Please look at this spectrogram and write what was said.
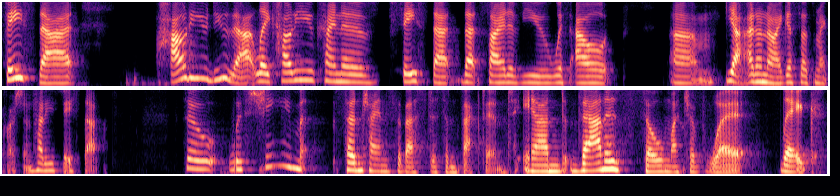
face that how do you do that? Like how do you kind of face that that side of you without um yeah i don't know i guess that's my question. How do you face that? So with shame sunshine's the best disinfectant and that is so much of what like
